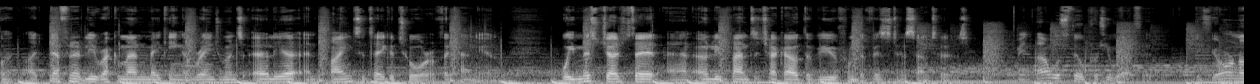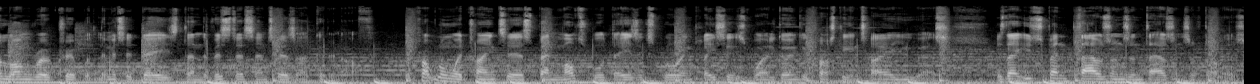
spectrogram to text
but I definitely recommend making arrangements earlier and trying to take a tour of the canyon. We misjudged it and only planned to check out the view from the visitor centers. I mean, that was still pretty worth it. If you're on a long road trip with limited days, then the visitor centers are good enough. The problem with trying to spend multiple days exploring places while going across the entire US is that you spend thousands and thousands of dollars,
